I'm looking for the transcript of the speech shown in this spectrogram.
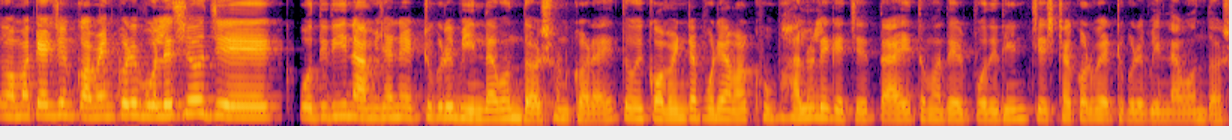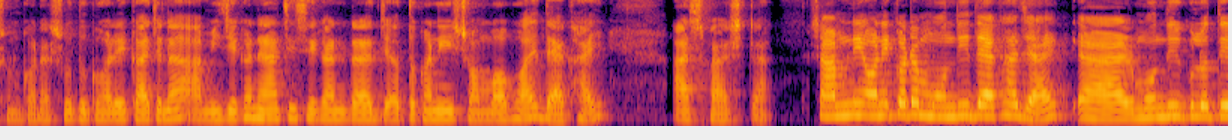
তো আমাকে একজন কমেন্ট করে বলেছ যে, প্রতিদিন আমি যেন একটু করে বৃন্দাবন দর্শন করাই। তো ওই কমেন্টটা পড়ে আমার খুব ভালো লেগেছে। তাই তোমাদের প্রতিদিন চেষ্টা করব একটু করে বৃন্দাবন দর্শন করা শুধু ঘরে কাজ না, আমি যেখানে আছি সেখানটা যতখানি সম্ভব হয় দেখাই আশপাশটা। সামনে অনেক কটা মন্দির দেখা যায়। আর মন্দিরগুলোতে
